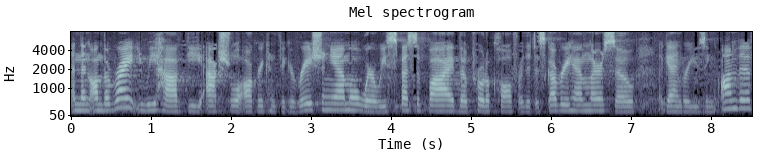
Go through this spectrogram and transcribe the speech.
And then on the right, we have the actual Akri configuration YAML where we specify the protocol for the discovery handler. So again, we're using ONVIF.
